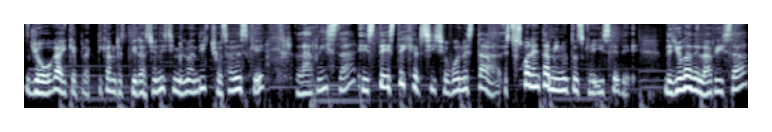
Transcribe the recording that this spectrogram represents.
yoga y que practican respiraciones y me lo han dicho, ¿sabes qué? La risa, este, este ejercicio, bueno, esta, estos 40 minutos que hice de, yoga de la risa,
